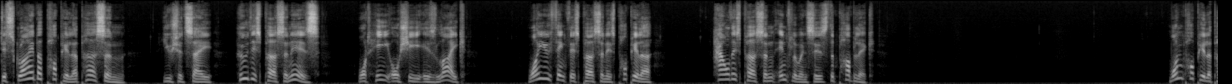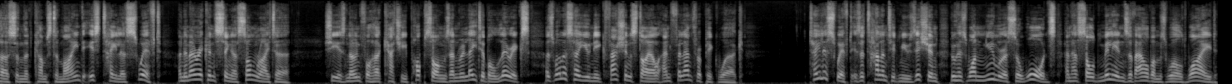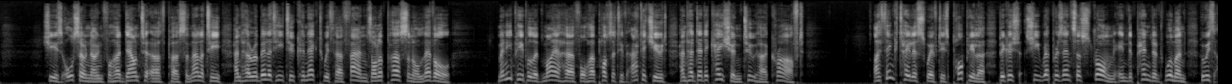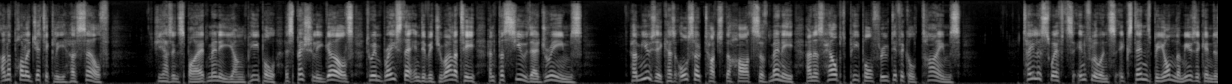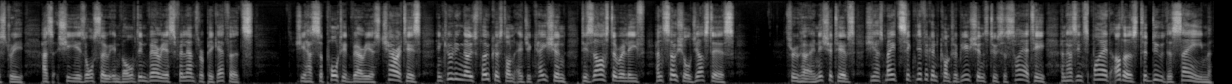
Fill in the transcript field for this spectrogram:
Describe a popular person. You should say who this person is, what he or she is like, why you think this person is popular, how this person influences the public. One popular person that comes to mind is Taylor Swift, an American singer songwriter. She is known for her catchy pop songs and relatable lyrics, as well as her unique fashion style and philanthropic work. Taylor Swift is a talented musician who has won numerous awards and has sold millions of albums worldwide. She is also known for her down to earth personality and her ability to connect with her fans on a personal level. Many people admire her for her positive attitude and her dedication to her craft. I think Taylor Swift is popular because she represents a strong, independent woman who is unapologetically herself. She has inspired many young people, especially girls, to embrace their individuality and pursue their dreams. Her music has also touched the hearts of many and has helped people through difficult times. Taylor Swift's influence extends beyond the music industry, as she is also involved in various philanthropic efforts. She has supported various charities, including those focused on education, disaster relief, and social justice. Through her initiatives, she has made significant contributions to society and has inspired others to do the same.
